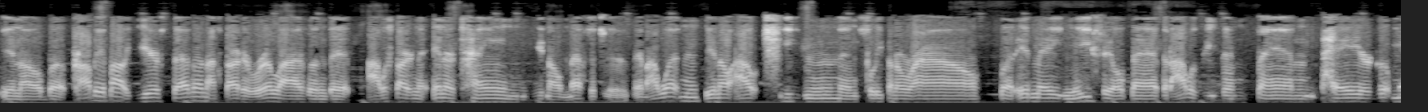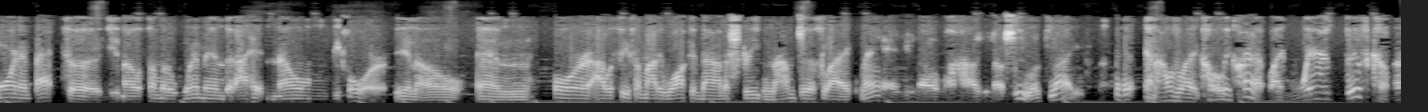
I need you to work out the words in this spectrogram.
You know, but probably about year seven, I started realizing that I was starting to entertain, you know, messages and I wasn't, you know, out cheating and sleeping around, but it made me feel bad that I was even saying hey or good morning back to, you know, some of the women that I had known before, you know, and or I would see somebody walking down the street and I'm just like, man, you know, wow, you know, she looks nice. and I was like, holy crap, like, where's this coming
